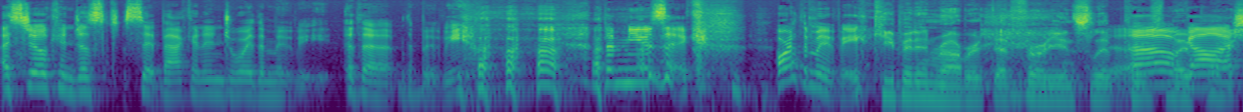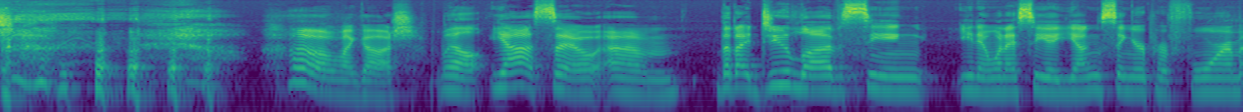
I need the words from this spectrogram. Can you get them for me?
I still can just sit back and enjoy the movie, the, the movie, the music, or the movie. Keep it in, Robert. That Freudian slip proves Oh my gosh. point. oh my gosh. Well, yeah. So, um, but I do love seeing. You know, when I see a young singer perform,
